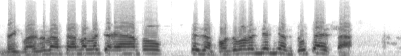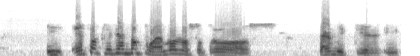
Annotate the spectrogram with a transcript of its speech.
De igual que la pena la de ya por de la ducha esa. Y esto que ya no podemos nosotros permitir y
